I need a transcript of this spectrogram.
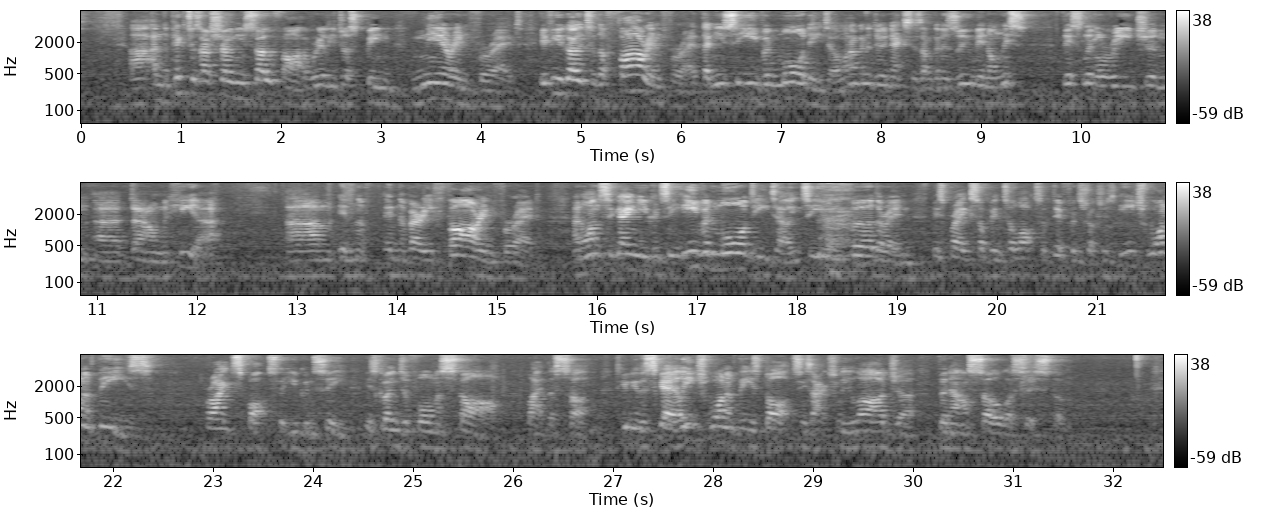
Uh, and the pictures I've shown you so far have really just been near infrared. If you go to the far infrared, then you see even more detail. what I'm going to do next is I'm going to zoom in on this, this little region uh, down here um, in, the, in the very far infrared. And once again, you can see even more detail. You can see even further in. This breaks up into lots of different structures. Each one of these bright spots that you can see is going to form a star like the sun. To give you the scale, each one of these dots is actually larger than our solar system.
